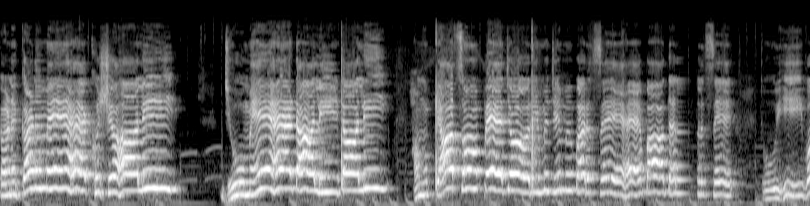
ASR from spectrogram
कण कण में है खुशहाली, झूमे है डाली डाली। हम प्यासों पे जो रिम झिम बरसे है बादल से, तू ही वो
